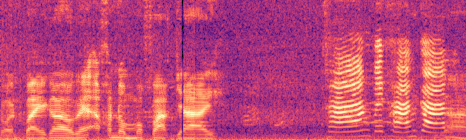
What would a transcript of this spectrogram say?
ก่อนไปก็แวะเอาขนมมาฝากยายค้างไปค้างกัน อ่า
